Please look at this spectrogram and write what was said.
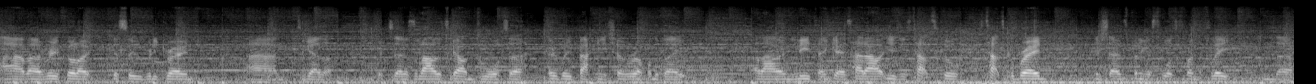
Um, I really feel like this has really grown um, together, which then has allowed us to go out into water, everybody backing each other up on the boat, allowing Lee to get his head out, use his tactical, his tactical brain, which then is putting us towards the front of the fleet. And uh,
